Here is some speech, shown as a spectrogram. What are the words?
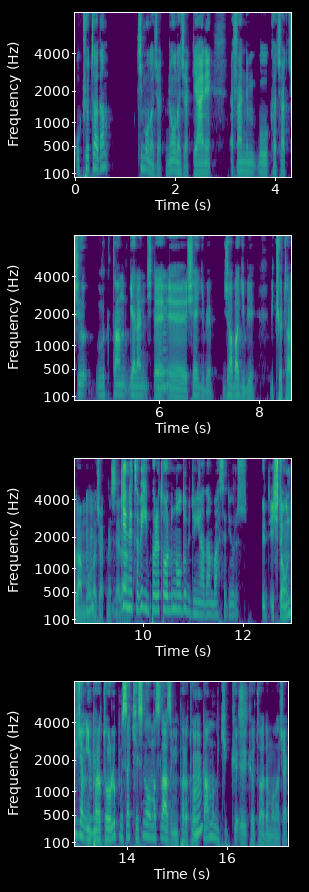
O kötü adam kim olacak? Ne olacak? Yani efendim bu kaçakçılıktan gelen işte Hı hı. e, şey gibi, Jabba gibi bir kötü adam mı Hı hı. olacak mesela? Gene tabii imparatorluğun olduğu bir dünyadan bahsediyoruz. E, İşte onu diyeceğim. İmparatorluk mesela kesin olması lazım. İmparatorluktan mı bir kö- kö- kötü adam olacak?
